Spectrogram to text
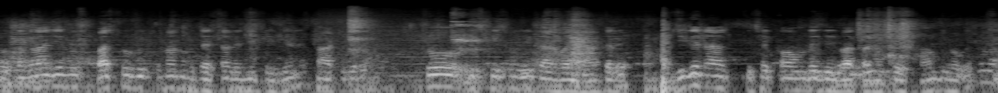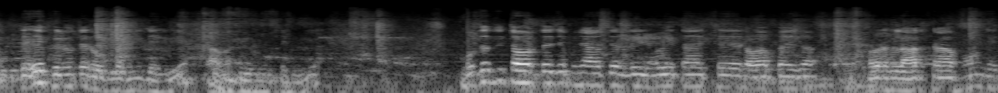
ਔਰ ਕੰਗਨਾ ਜੀ ਨੂੰ ਸਪਸ਼ਟ ਰੂਪ ਵਿੱਚ ਉਹਨਾਂ ਨੂੰ ਹਦਾਇਤਾਂ ਦੇਣੀਆਂ ਚਾਹੀਦੀਆਂ ਨੇ, ਪਾਰਟੀ ਵੱਲੋਂ ਤੋ ਇਸ ਕਿਸਮ ਦੀ ਕਾਰਵਾਈ ਨਾ ਕਰੇ, ਜਿਹਦੇ ਨਾਲ ਕਿਸੇ ਕੌਮ ਦੇ ਜਜ਼ਬਾਤਾਂ ਨੂੰ ਠੇਸ ਪਹੁੰਚਦੀ ਹੋਵੇ, ਤੇ ਇਹ ਫਿਲਮ ਤੇ ਰੋਕ ਲੱਗਣੀ ਚਾਹੀਦੀ ਹੈ ਪਾਬੰਦੀ ਹੋਣੀ ਚਾਹੀਦੀ ਹੈ। ਕੁਦਰਤੀ ਤੌਰ ਤੇ ਜੇ ਪੰਜਾਬ 'ਚ ਰਿਲੀਜ਼ ਹੋਈ ਤਾਂ ਇੱਥੇ ਰੌਲਾ ਪਏਗਾ ਔਰ ਹਾਲਾਤ ਖਰਾਬ ਹੋਣਗੇ।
